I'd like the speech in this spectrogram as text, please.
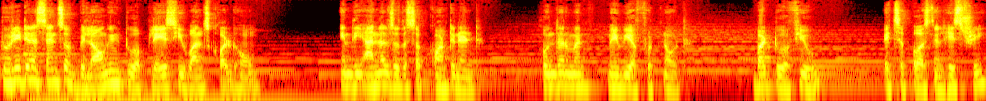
to retain a sense of belonging to a place he once called home. In the annals of the subcontinent, Hundarman may be a footnote, but to a few, it's a personal history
